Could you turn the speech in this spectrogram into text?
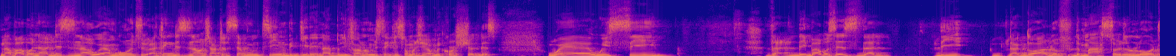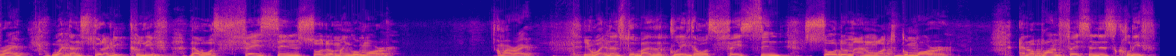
Now, Bible, now this is not where I'm going to. I think this is now chapter 17 beginning. I believe, I'm not mistaken. Someone should help me cross check this. Where we see that the Bible says that the the God of the Master, the Lord, right, went and stood at the cliff that was facing Sodom and Gomorrah. Am I right? He went and stood by the cliff that was facing Sodom and what? Gomorrah. And upon facing this cliff,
